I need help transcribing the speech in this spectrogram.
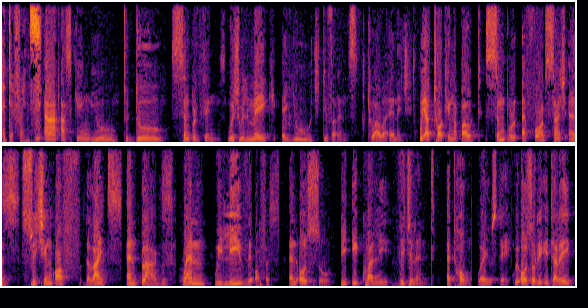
a difference. We are asking you to do simple things which will make a huge difference to our energy. We are talking about simple efforts such as switching off the lights and plugs when we leave the office and also be equally vigilant at home where you stay. We also reiterate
